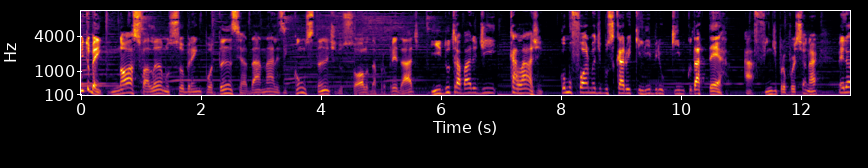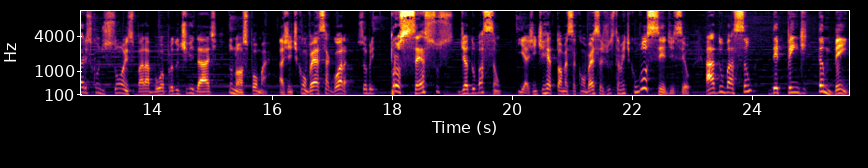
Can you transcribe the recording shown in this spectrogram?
Muito bem, nós falamos sobre a importância da análise constante do solo da propriedade e do trabalho de calagem como forma de buscar o equilíbrio químico da terra, a fim de proporcionar melhores condições para a boa produtividade no nosso pomar. A gente conversa agora sobre processos de adubação. E a gente retoma essa conversa justamente com você, Disseu. A adubação depende também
